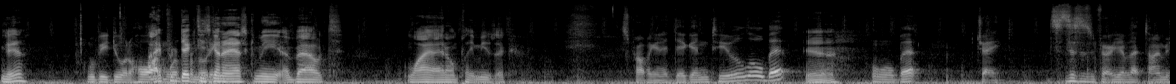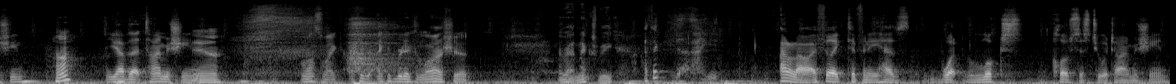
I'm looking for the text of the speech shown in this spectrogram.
Yeah. We'll be doing a whole lot I predict he's going to ask me about why I don't play music. He's probably going to dig into you a little bit. Yeah. A little bit. Jay, this, this isn't fair. You have that time machine. Huh? You have that time machine. Yeah. Well, it's like I could, I could predict a lot of shit about next week. I think I don't know. I feel like Tiffany has what looks closest to a time machine.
